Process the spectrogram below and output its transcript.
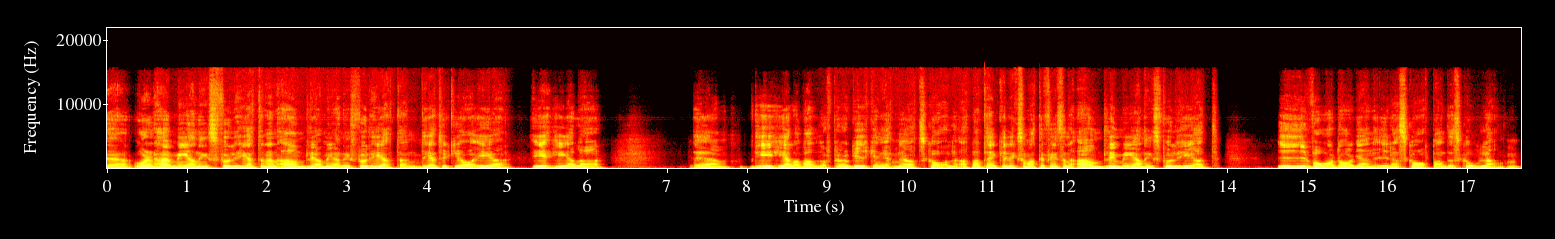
Eh, och den här meningsfullheten, den andliga meningsfullheten, det tycker jag är, är hela eh, det är hela Waldorfpedagogiken i ett nötskal. Att man tänker liksom att det finns en andlig meningsfullhet i vardagen i den skapande skolan. Mm.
